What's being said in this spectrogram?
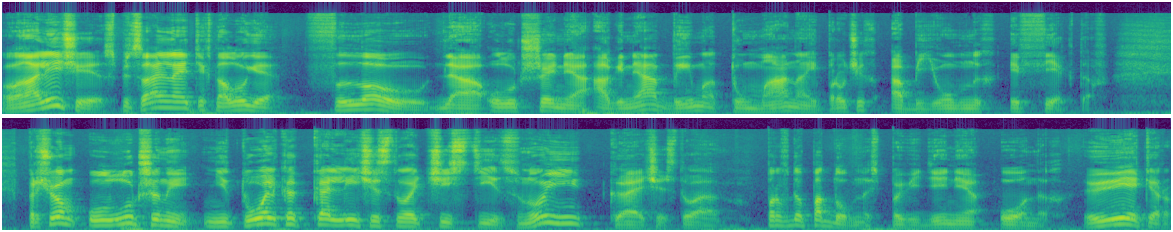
В наличии специальная технология Flow для улучшения огня, дыма, тумана и прочих объемных эффектов. Причем улучшены не только количество частиц, но и качество, правдоподобность поведения оных. Ветер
